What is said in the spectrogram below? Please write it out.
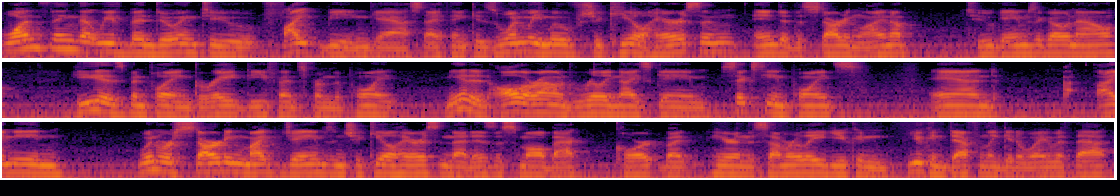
one thing that we've been doing to fight being gassed, I think, is when we move Shaquille Harrison into the starting lineup two games ago now. He has been playing great defense from the point. He had an all around really nice game 16 points. And, I- I mean, when we're starting Mike James and Shaquille Harrison, that is a small backcourt, but here in the summer league, you can you can definitely get away with that.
